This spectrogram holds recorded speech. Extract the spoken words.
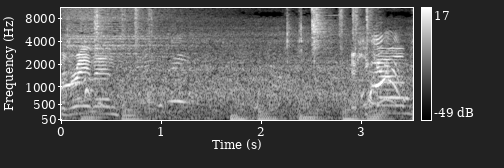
Comes Raven. Here she comes.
